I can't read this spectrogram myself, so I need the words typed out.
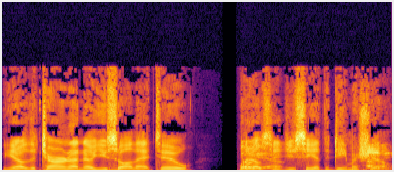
you know the Tern, I know you saw that too. What Oh, else yeah. did you see at the DEMA show?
